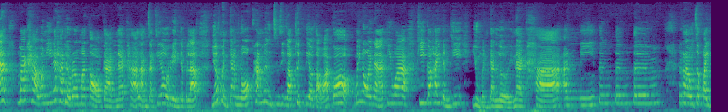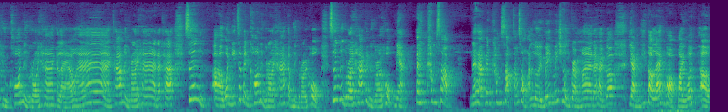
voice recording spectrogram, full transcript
อะมาค่ะวันนี้นะคะเดี๋ยวเรามาต่อกันนะคะ หลังจากที่เราเรียนกันไปแล้ว เยอะเหมือนกันเนอะครั้งหนึ่งจริงๆแล้วคลิปเดียวแต่ว่าก็ไม่น้อยนะ พี่ว่าพี่ก็ให้เต็มที่อยู่เหมือนกันเลยนะคะ อันนี้ตึงตึงตึง เราจะไปอยู่ข้อ 105 กันแล้วอ่าข้อ105 นะคะ ซึ่งวันนี้จะเป็นข้อ 105 กับ 106 ซึ่ง 105 กับ 106 เนี่ย เป็นคำศัพท์นะคะ เป็นคำศัพท์ทั้งสองอันเลยไม่ไม่เชิง grammar นะคะ ก็อย่างที่ตอนแรกบอกไปว่าเออ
